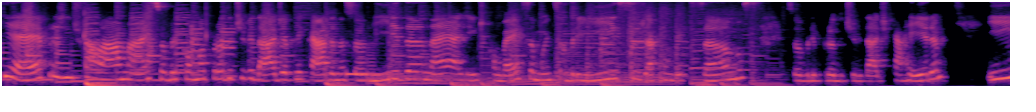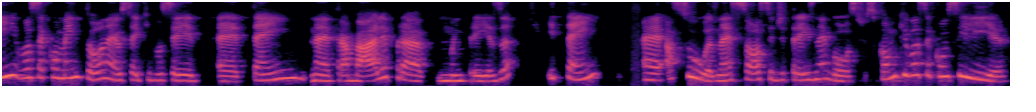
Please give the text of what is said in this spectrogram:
que é para a gente falar mais sobre como a produtividade é aplicada na sua vida, né? A gente conversa muito sobre isso, já conversamos sobre produtividade e carreira. E você comentou, né? Eu sei que você é, tem, né, trabalha para uma empresa e tem é, as suas, né? Sócia de três negócios. Como que você concilia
